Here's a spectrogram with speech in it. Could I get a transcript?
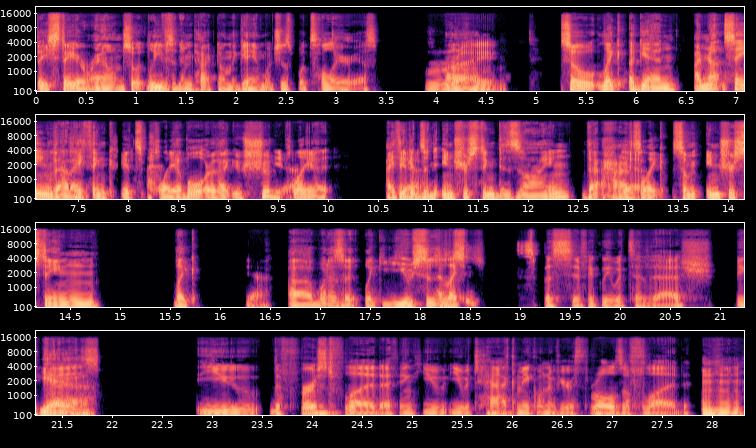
they stay around, so it leaves an impact on the game, which is what's hilarious. Right. Um, so, like again, I'm not saying that I think it's playable or that you should Yeah. play it. I think Yeah. it's an interesting design that has Yeah. like some interesting, like, Yeah. uh, what is it like uses? I like it specifically with Tevesh because you the first flood, I think you you attack, make one of your thralls a flood, Mhm.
